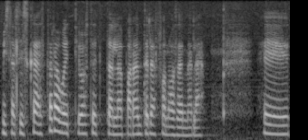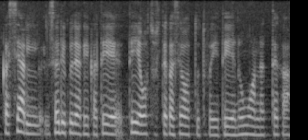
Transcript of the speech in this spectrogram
mis tal siis käest ära võeti, osteti talle parem telefon asemele kas seal see oli kuidagi ka teie, teie otsustega seotud või teie nõuannetega?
